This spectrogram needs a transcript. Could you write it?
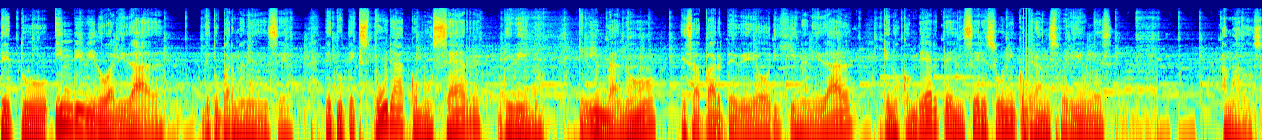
de tu individualidad, de tu permanencia, de tu textura como ser divino. Qué linda, ¿no? Esa parte de originalidad que nos convierte en seres únicos, transferibles, amados.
